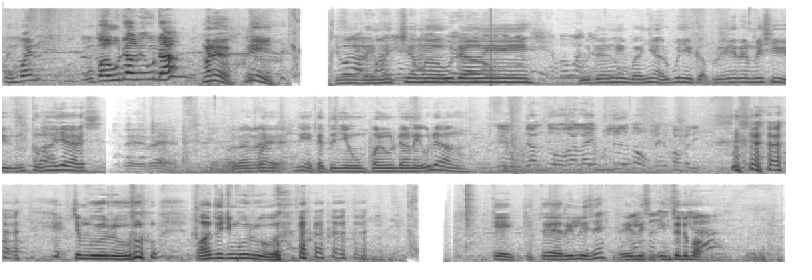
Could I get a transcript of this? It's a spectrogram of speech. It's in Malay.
umpan umpan udang ni udang mana ni Oh, lain macam ah udang ni. Udang ni banyak rupanya kat perairan Malaysia. Untung lah Jas. Umpan, ni katanya umpan udang naik udang. Eh, udang tu orang lain bela tau. Baik depan balik. cemburu. Orang tu cemburu. okay, kita release eh. Release into the box. Ah?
